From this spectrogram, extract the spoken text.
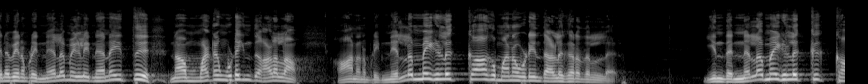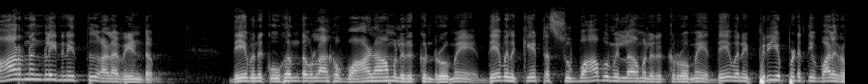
எனவே நம்முடைய நிலைமைகளை நினைத்து நாம் மனம் உடைந்து ஆளலாம் ஆனால் நம்முடைய நிலைமைகளுக்காக மன உடைந்து அழுகிறதல்ல. இந்த நிலைமைகளுக்கு காரணங்களை நினைத்து அழ வேண்டும். தேவனுக்கு உகந்தவளாக வாழாமல் இருக்கின்றோமே தேவனுக்கு ஏற்ற சுபாவம் இல்லாமல் இருக்கிறோமே தேவனை பிரியப்படுத்தி வாழ்கிற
